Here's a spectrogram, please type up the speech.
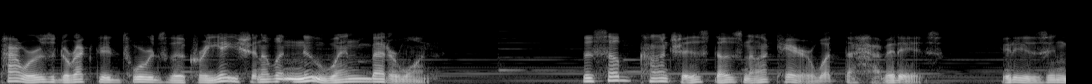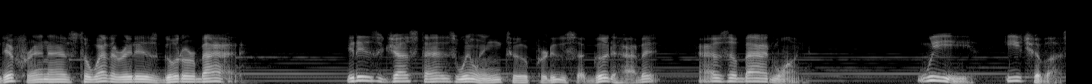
powers directed towards the creation of a new and better one. The subconscious does not care what the habit is. It is indifferent as to whether it is good or bad. It is just as willing to produce a good habit as a bad one. We, each of us,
